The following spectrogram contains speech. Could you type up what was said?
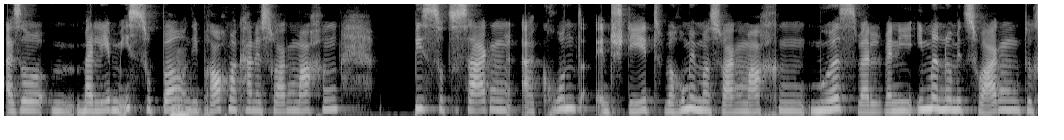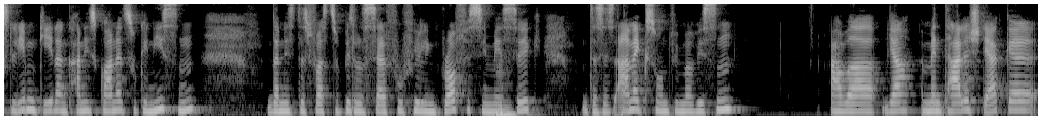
Also, mein Leben ist super mhm. und ich brauche mir keine Sorgen machen, bis sozusagen ein Grund entsteht, warum ich mir Sorgen machen muss, weil wenn ich immer nur mit Sorgen durchs Leben gehe, dann kann ich es gar nicht so genießen. Und dann ist das fast so ein bisschen self-fulfilling prophecy-mäßig. Mhm. Und das ist auch nicht gesund, wie wir wissen. Aber ja, mentale Stärke,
